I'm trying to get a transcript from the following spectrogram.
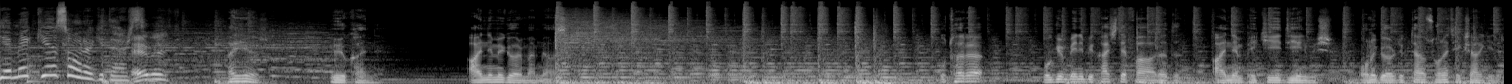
Yemek ye sonra gidersin. Evet. Hayır, büyük anne. Annemi görmem lazım. Utara bugün beni birkaç defa aradı. Annem pek iyi değilmiş. Onu gördükten sonra tekrar gelirim.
